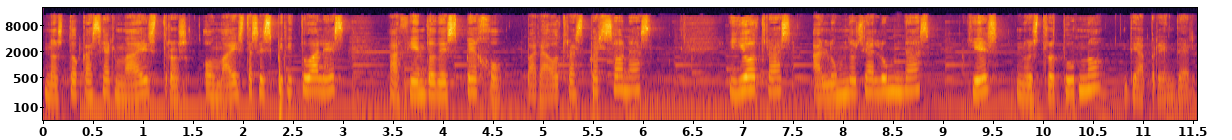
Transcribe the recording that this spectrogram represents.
nos toca ser maestros o maestras espirituales haciendo de espejo para otras personas y otras alumnos y alumnas y es nuestro turno de aprender.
